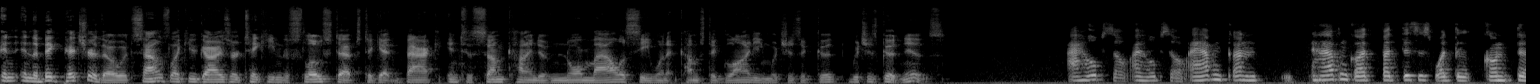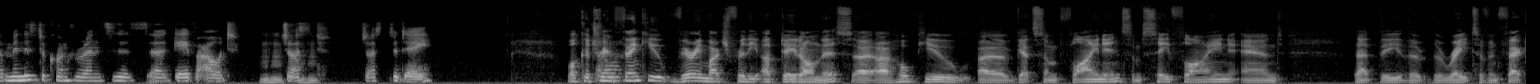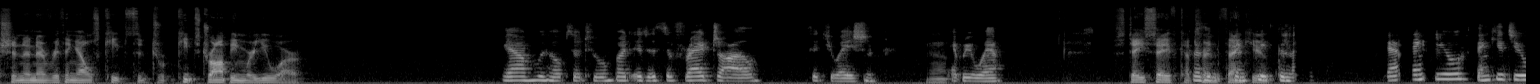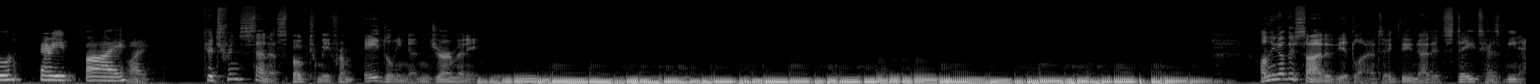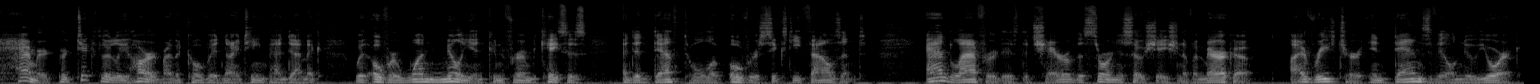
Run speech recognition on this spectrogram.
in in the big picture, though, it sounds like you guys are taking the slow steps to get back into some kind of normalcy when it comes to gliding, which is a good which is good news. I hope so. I hope so. I haven't gone, I haven't got, but this is what the con- the minister conferences uh, gave out mm-hmm, just mm-hmm. just today. Well, Katrin, so, thank you very much for the update on this. I, I hope you uh, get some flying in, some safe flying, and that the, the, the rates of infection and everything else keeps to, keeps dropping where you are. Yeah, we hope so too. But it is a fragile situation yeah. everywhere. Stay safe, Katrin. Thank you. Yeah, thank you. Thank you too. Harry, bye. Bye. Katrin Senne spoke to me from Adlingen, Germany. On the other side of the Atlantic, the United States has been hammered particularly hard by the COVID 19 pandemic, with over 1 million confirmed cases and a death toll of over 60,000. Ann Lafford is the chair of the Soaring Association of America. I've reached her in Dansville, New York.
